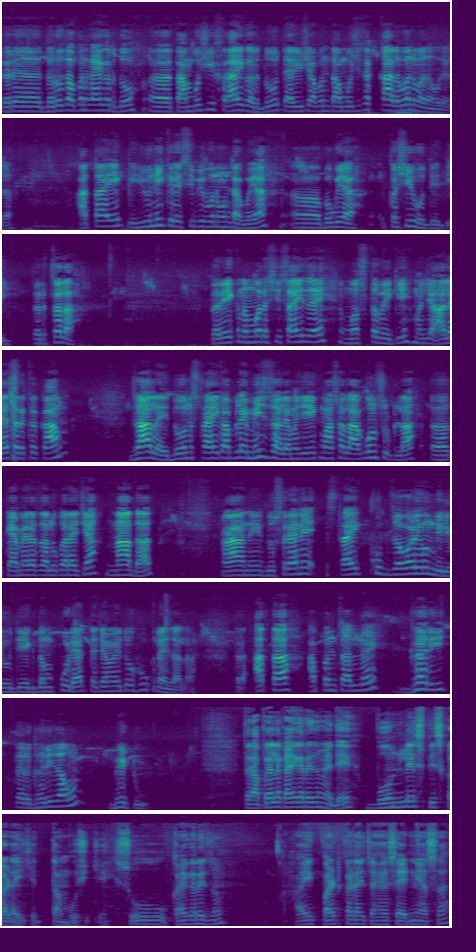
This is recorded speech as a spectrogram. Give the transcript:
तर दररोज आपण काय करतो तांबूशी फ्राय करतो त्या दिवशी आपण तांबूशीचं कालवण बनवलेलं. आता एक युनिक रेसिपी बनवून टाकूया बघूया कशी होते ती. तर चला. तर एक नंबर अशी साईज आहे मस्तपैकी म्हणजे आल्यासारखं काम झालंय. दोन स्ट्राईक आपल्या मिस झाल्या म्हणजे एक मासा लागून सुटला कॅमेरा चालू करायच्या नादात. आणि दुसऱ्याने स्ट्राईक खूप जवळ येऊन दिली होती एकदम पुढ्यात त्याच्यामुळे तो हुक नाही झाला. तर आता आपण चाललोय घरी तर घरी जाऊन भेटू. तर आपल्याला काय करायचं माहिती आहे? बोनलेस पीस काढायचे तांबूशीचे. सो काय करायचं? हा एक पार्ट काढायचा ह्या साईडने असा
